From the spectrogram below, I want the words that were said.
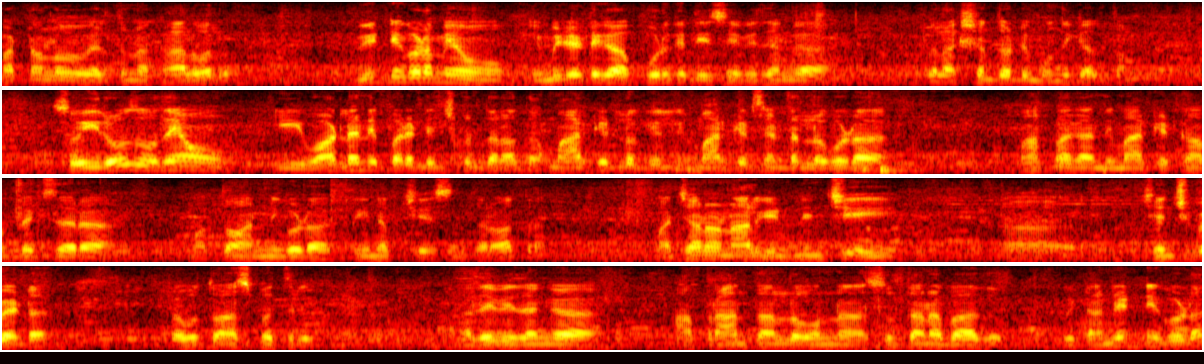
పట్టణంలో వెళ్తున్న కాలువలు. వీటిని కూడా మేము ఇమీడియట్గా పూడిక తీసే విధంగా ఒక లక్ష్యంతో ముందుకెళ్తాం. సో ఈరోజు ఉదయం ఈ వార్డులన్నీ పర్యటించుకున్న తర్వాత మార్కెట్లోకి వెళ్ళి మార్కెట్ సెంటర్లో కూడా మహాత్మా గాంధీ మార్కెట్ కాంప్లెక్స్ దగ్గర మొత్తం అన్నీ కూడా క్లీనప్ చేసిన తర్వాత మధ్యాహ్నం నాలుగింటి నుంచి చెంచుపేట ప్రభుత్వ ఆసుపత్రి అదేవిధంగా ఆ ప్రాంతంలో ఉన్న సుల్తానాబాదు వీటన్నిటిని కూడా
